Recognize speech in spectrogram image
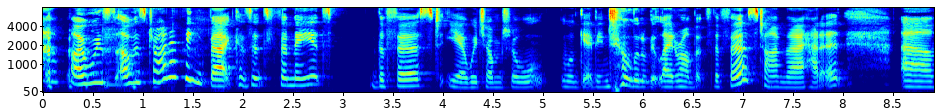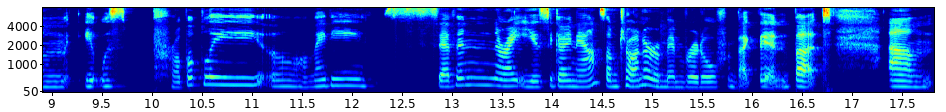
I was I was trying to think back because it's for me it's the first yeah which I'm sure we'll, we'll get into a little bit later on but for the first time that I had it um, it was probably oh, maybe seven or eight years ago now. So I'm trying to remember it all from back then. But um,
